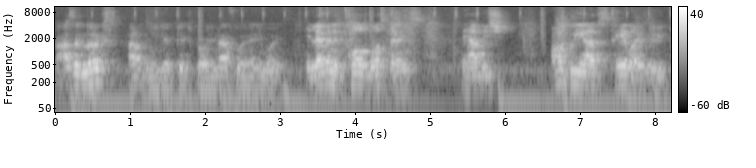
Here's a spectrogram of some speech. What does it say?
as it looks, I don't think you get pics, bro. You're not fooling anybody. 11 and 12 Mustangs, they have these ugly ass taillights, dude.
